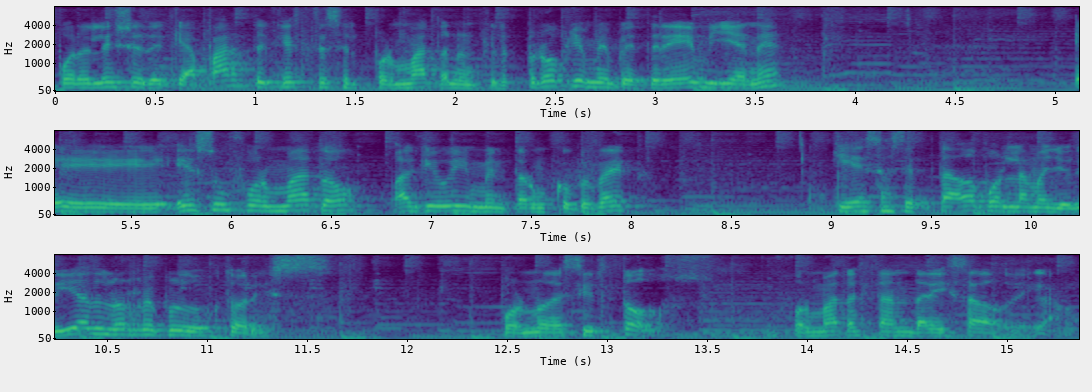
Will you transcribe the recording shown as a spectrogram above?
por el hecho de que aparte que este es el formato en el que el propio MP3 viene, eh, es un formato, aquí voy a inventar un copyright, que es aceptado por la mayoría de los reproductores por no decir todos, un formato estandarizado, digamos.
